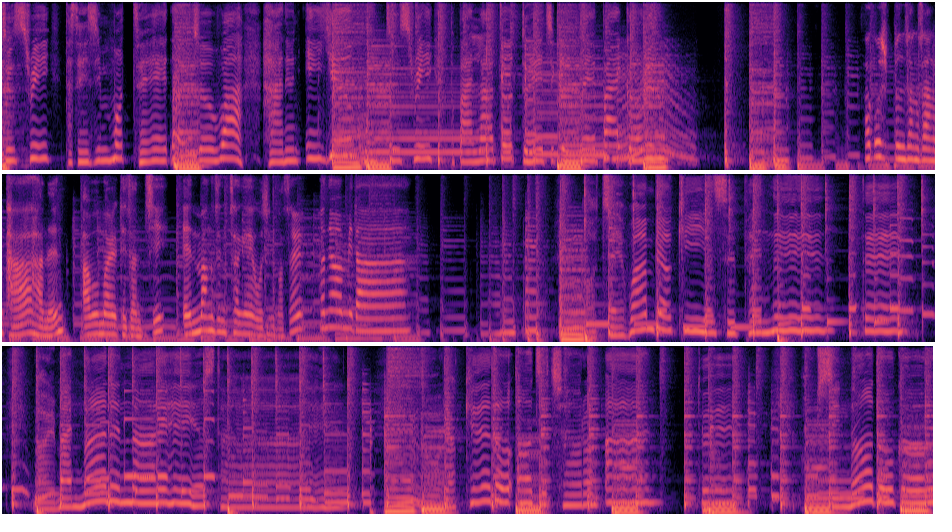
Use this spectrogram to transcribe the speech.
two, three. 다 세지 못해. 널 좋아하는 이유. One, two, three. 더 빨라도 돼 지금의 발걸음. 하고 싶은 상상 다 하는 아무 말 대잔치 앤망증창에 오신 것을 환영합니다. 어제 완벽히 연습했는데 널 만나는 날의 헤어스타일 노력해도 어제처럼 안 돼. 혹시 너도 거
